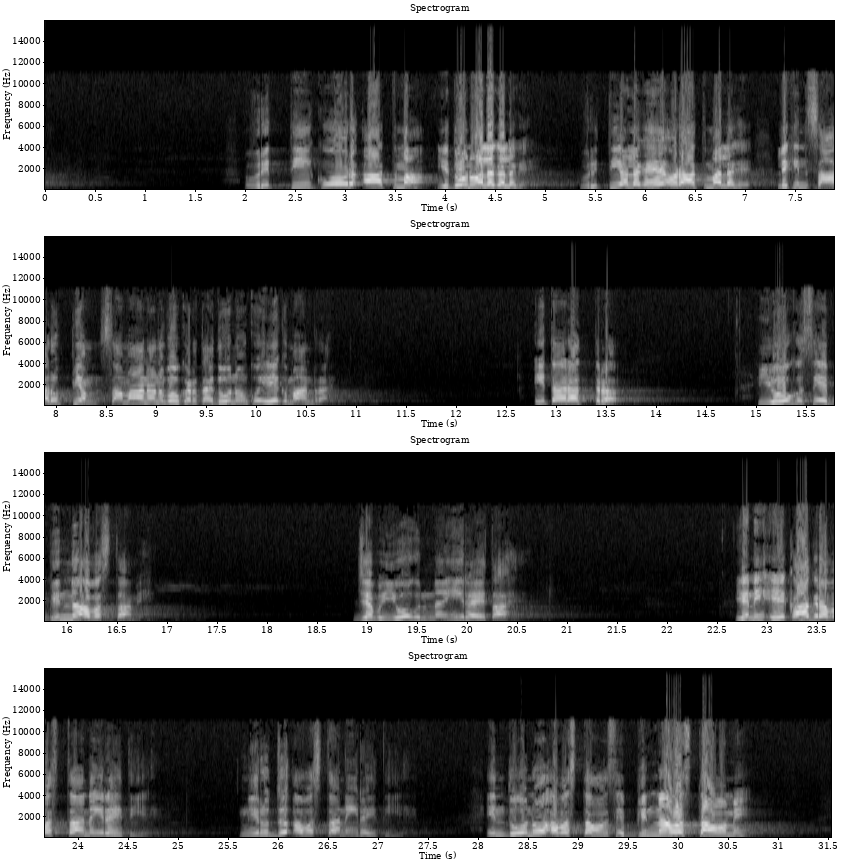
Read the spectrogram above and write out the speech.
वृत्ति को और आत्मा, ये दोनों अलग अलग है। वृत्ति अलग है और आत्मा अलग है, लेकिन सारूप्यम समान अनुभव करता है, दोनों को एक मान रहा है। इतरत्र योग से भिन्न अवस्था में, जब योग नहीं रहता है, यानी एकाग्र अवस्था नहीं रहती है, निरुद्ध अवस्था नहीं रहती है, इन दोनों अवस्थाओं से भिन्न अवस्थाओं में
